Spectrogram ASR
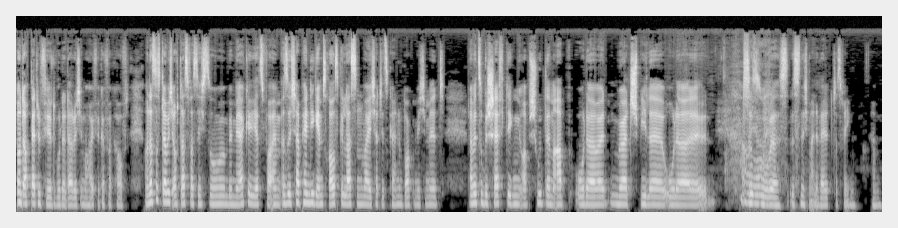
Und auch Battlefield wurde dadurch immer häufiger verkauft. Und das ist, glaube ich, auch das, was ich so bemerke jetzt vor allem. Also ich habe Handy-Games rausgelassen, weil ich hatte jetzt keinen Bock, mich mit damit zu beschäftigen, ob Shoot Them Up oder Merch-Spiele oder Oh, das, ja. so, das ist nicht meine Welt, deswegen. Ähm.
